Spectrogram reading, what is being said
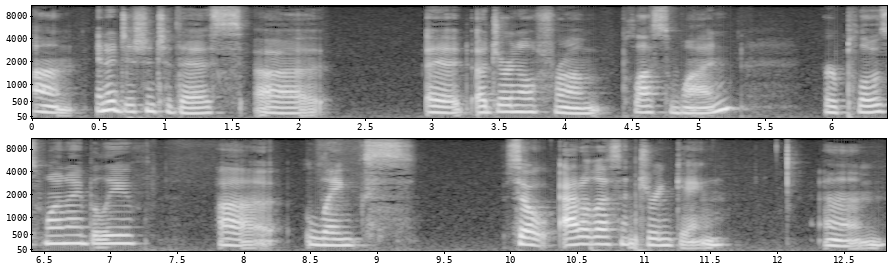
Um, in addition to this, uh, a, a journal from Plus One or Plus One, I believe, uh, links. So adolescent drinking um,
